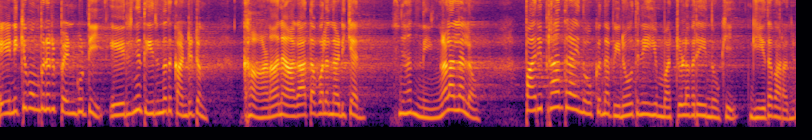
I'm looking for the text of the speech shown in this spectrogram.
എനിക്ക് മുമ്പിലൊരു പെൺകുട്ടി എരിഞ്ഞു തീരുന്നത് കണ്ടിട്ടും കാണാനാകാത്ത പോലെ നടിക്കാൻ ഞാൻ നിങ്ങളല്ലല്ലോ. പരിഭ്രാന്തരായി നോക്കുന്ന വിനോദിനെയും മറ്റുള്ളവരെയും നോക്കി ഗീത പറഞ്ഞു.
